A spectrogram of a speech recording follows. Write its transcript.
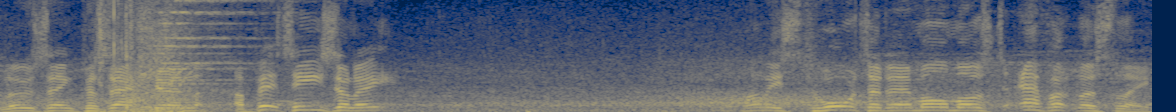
Losing possession a bit easily. Well, he's thwarted him almost effortlessly.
